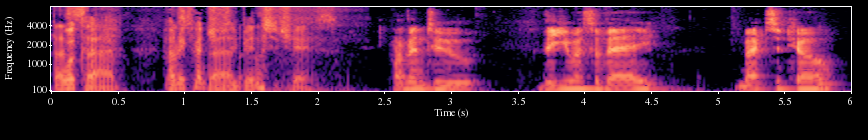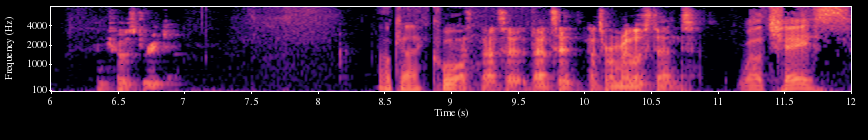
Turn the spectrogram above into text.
What co- sad. How many That's too countries have you been to, Chase? I've been to the U.S. of A, Mexico, and Costa Rica. Okay, cool. That's, that's it. That's it. That's where my list ends. Well, Chase,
